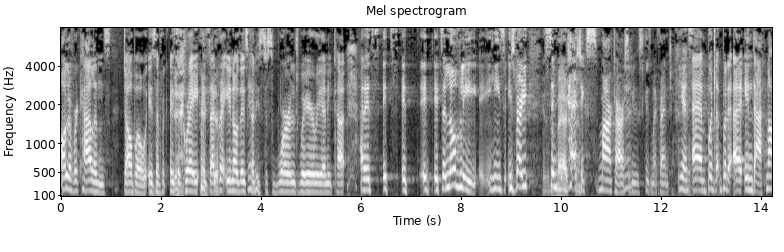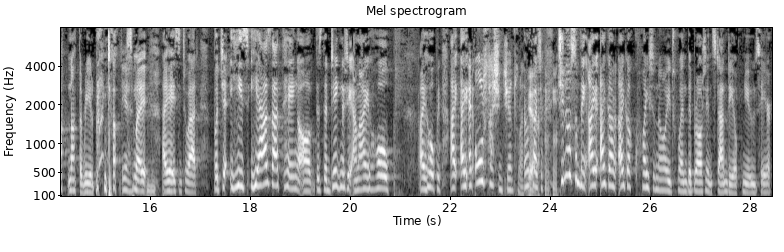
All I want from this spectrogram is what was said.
Oliver Callan's Dobbo is a is a great is a great. You know, there's kind he's just world weary, and he ca and it's it's it. It, it's a lovely. He's he's very He's an American. sympathetic, smart arse. If you excuse my French. Yes. Um, but but uh, in that, not not the real Bryan Dobson. Yeah. I, Mm. I hasten to add. But he's he has that thing of there's the dignity, and I hope. I hope it, I, I, An old-fashioned gentleman. Oh, Yeah. Do you know something? I, I got I got quite annoyed when they brought in standy up news here.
